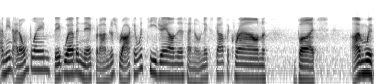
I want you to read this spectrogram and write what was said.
I mean I don't blame Big Web and Nick, but I'm just rocking with TJ on this. I know Nick's got the crown, but I'm with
